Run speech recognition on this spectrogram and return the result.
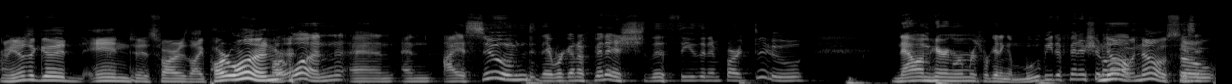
I mean, it was a good end as far as like part one. part one, and and I assumed they were gonna finish this season in part two. Now I'm hearing rumors we're getting a movie to finish it all. No, off. no. So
